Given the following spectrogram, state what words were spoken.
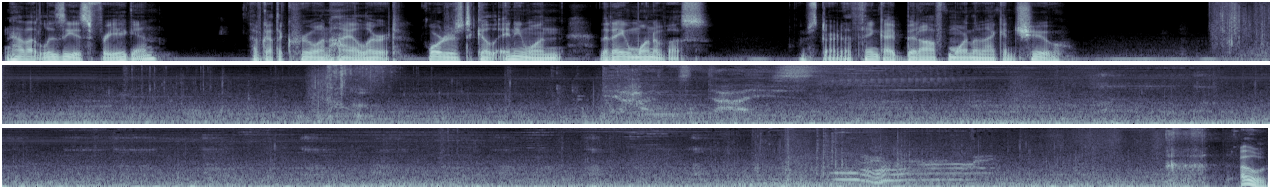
now that Lizzie is free again, I've got the crew on high alert, orders to kill anyone that ain't one of us. I'm starting to think I bit off more than I can chew. Oh,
